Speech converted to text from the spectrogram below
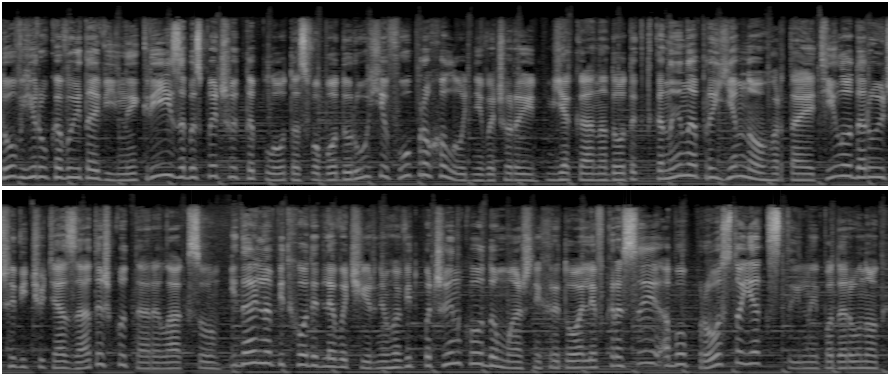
Довгі рукави та вільний крій забезпечують тепло та свободу рухів у прохолодні вечори. М'яка на дотик тканина приємно огортає тіло, даруючи відчуття затишку та релаксу. Ідеально підходить для вечірнього відпочинку, домашніх ритуалів краси або просто як стильний подарунок.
